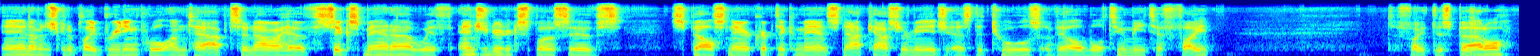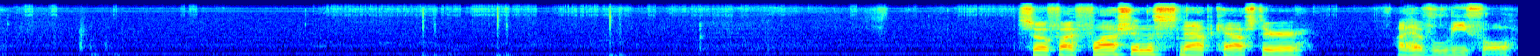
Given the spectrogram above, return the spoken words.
And I'm just going to play Breeding Pool untapped. So now I have 6 mana with Engineered Explosives, Spell Snare, Cryptic Command, Snapcaster Mage as the tools available to me to fight. To fight this battle. So if I flash in the Snapcaster, I have Lethal.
